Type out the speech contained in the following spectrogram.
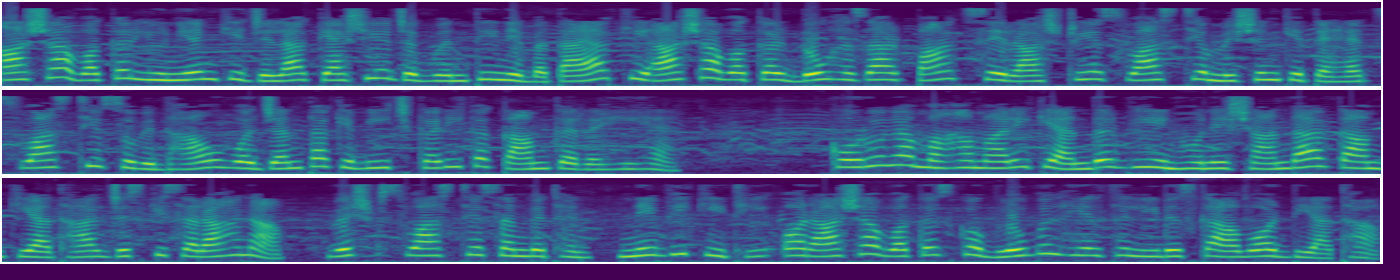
आशा वकर यूनियन की जिला कैशियर जगवंती ने बताया कि आशा वकर 2005 से राष्ट्रीय स्वास्थ्य मिशन के तहत स्वास्थ्य सुविधाओं व जनता के बीच कड़ी का काम कर रही है। कोरोना महामारी के अंदर भी इन्होंने शानदार काम किया था, जिसकी सराहना विश्व स्वास्थ्य संगठन ने भी की थी और आशा वर्कर्स को ग्लोबल हेल्थ लीडर्स का अवार्ड दिया था।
